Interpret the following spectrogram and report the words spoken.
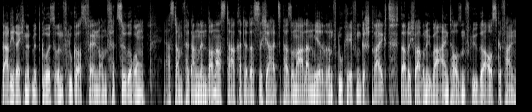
Verdi rechnet mit größeren Flugausfällen und Verzögerungen. Erst am vergangenen Donnerstag hatte das Sicherheitspersonal an mehreren Flughäfen gestreikt. Dadurch waren über 1000 Flüge ausgefallen.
